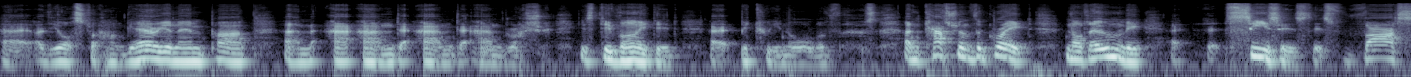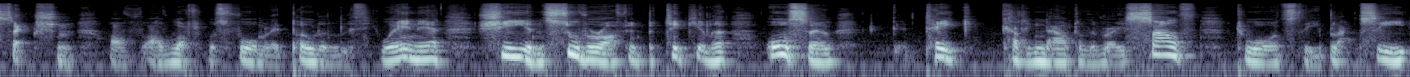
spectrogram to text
uh, the Austro-Hungarian Empire, um, and and and Russia is divided between all of those. And Catherine the Great not only seizes this vast section of, of what was formerly Poland, Lithuania, she and Suvorov in particular also take cutting down to the very south towards the Black Sea.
